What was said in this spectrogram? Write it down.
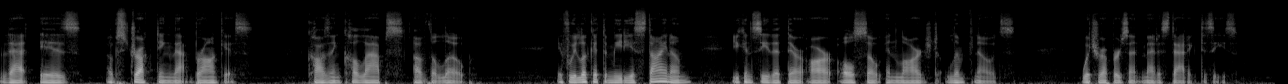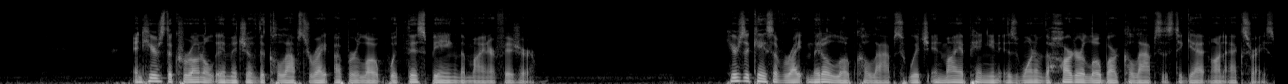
that is obstructing that bronchus, causing collapse of the lobe. If we look at the mediastinum, you can see that there are also enlarged lymph nodes, which represent metastatic disease. And here's the coronal image of the collapsed right upper lobe, with this being the minor fissure. Here's a case of right middle lobe collapse, which in my opinion is one of the harder lobar collapses to get on x-rays.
